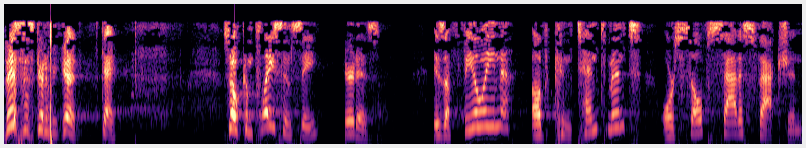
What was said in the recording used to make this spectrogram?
This is going to be good. Okay. So complacency, here it is, is a feeling of contentment or self-satisfaction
